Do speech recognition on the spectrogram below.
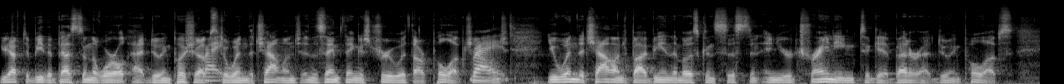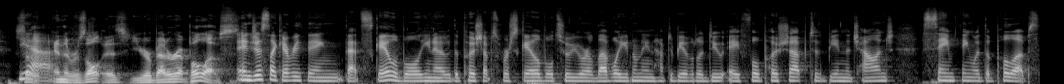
you have to be the best in the world at doing push-ups Right. to win the challenge. And the same thing is true with our pull-up challenge. Right. You win the challenge by being the most consistent in your training to get better at doing pull-ups. So, Yeah. And the result is you're better at pull-ups. And just like everything that's scalable, you know, the push ups were scalable to your level. You don't even have to be able to do a full push up to be in the challenge. Same thing with the pull ups.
